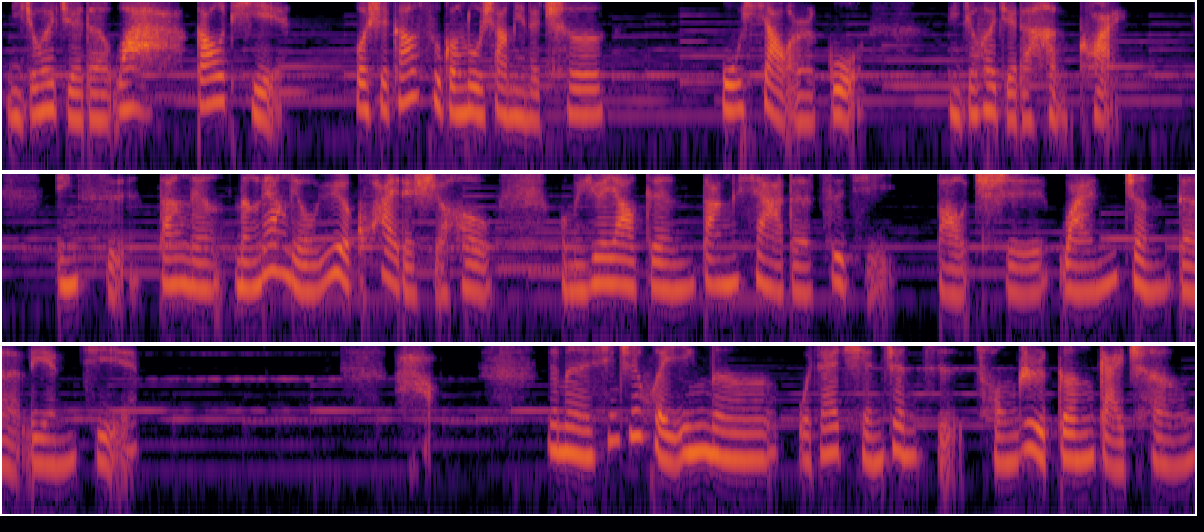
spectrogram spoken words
你就会觉得哇，高铁或是高速公路上面的车呼啸而过，你就会觉得很快。因此，当能能量流越快的时候，我们越要跟当下的自己保持完整的连接。好。那么心之回音呢？我在前阵子从日更改成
